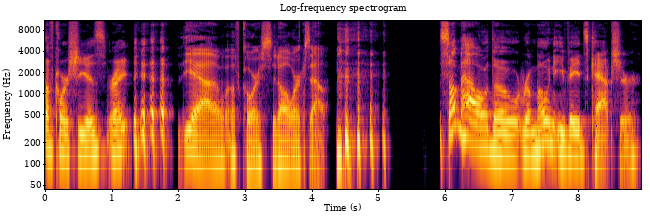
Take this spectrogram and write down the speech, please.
of course she is, right? yeah, of course. It all works out. Somehow, though, Ramon evades capture.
